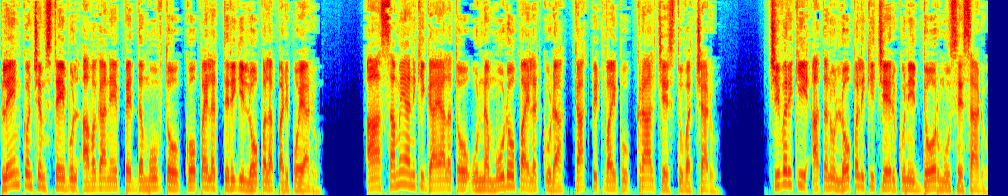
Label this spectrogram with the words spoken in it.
ప్లేన్ కొంచెం స్టేబుల్ అవగానే పెద్ద మూవ్తో కోపైలట్ తిరిగి లోపల పడిపోయాడు. ఆ సమయానికి గాయాలతో ఉన్న మూడో పైలట్ కూడా కాక్పిట్ వైపు క్రాల్ చేస్తూ వచ్చాడు. చివరికి అతను లోపలికి చేరుకుని డోర్ మూసేశాడు.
